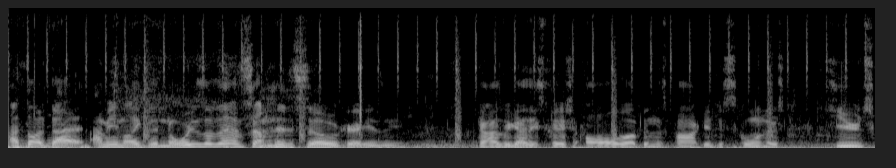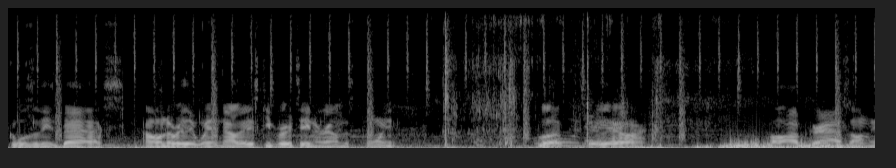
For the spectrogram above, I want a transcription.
I thought that, I mean, like the noise of that sounded so crazy. Guys, we got these fish all up in this pocket just schooling. There's huge schools of these bass. I don't know where they went now. They just keep rotating around this point. Look, Ooh, there there they are. Oh, I have grass on me.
